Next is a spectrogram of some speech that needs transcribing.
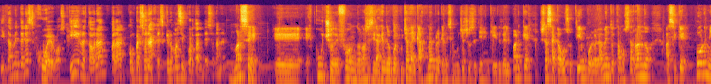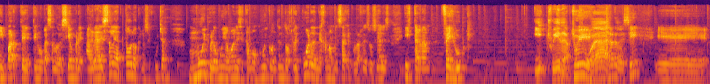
y también tenés juegos y restaurante para con personajes, que es lo más importante eso también. Marce, eh, escucho de fondo, no sé si la gente lo puede escuchar, la cast member que nos dice muchachos se tienen que ir del parque, ya se acabó su tiempo, lo lamento, estamos cerrando, así que por mi parte tengo que hacerlo de siempre, agradecerle a todos los que nos escuchan, muy pero muy amables, estamos muy contentos, recuerden dejarnos mensajes por las redes sociales, Instagram, Facebook y Twitter. Twitter, claro sí. Eh,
